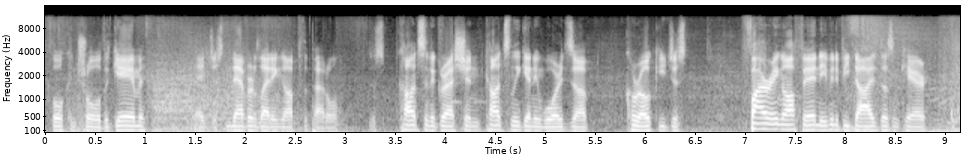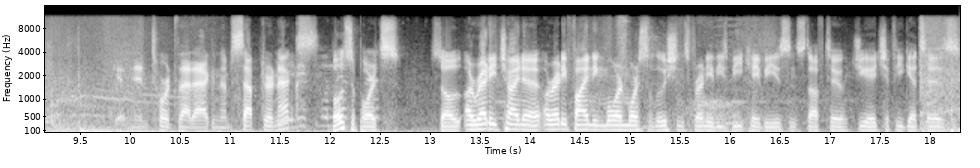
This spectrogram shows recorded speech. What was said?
full control of the game and just never letting up the pedal. Just constant aggression, constantly getting wards up. KuroKy just firing off in, even if he dies, doesn't care. Getting in towards that Aghanim Scepter next. Both supports. So already trying to, already finding more and more solutions for any of these BKBs and stuff too. GH if he gets his.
